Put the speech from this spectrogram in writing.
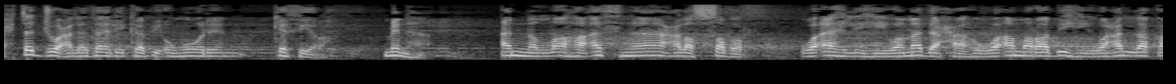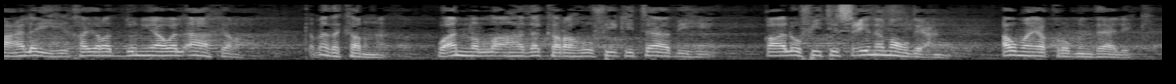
احتجوا على ذلك بأمور كثيرة. منها أن الله أثنى على الصبر وأهله ومدحه وأمر به وعلق عليه خير الدنيا والآخرة كما ذكرنا. وأن الله ذكره في كتابه قالوا في تسعين موضعا أو ما يقرب من ذلك.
